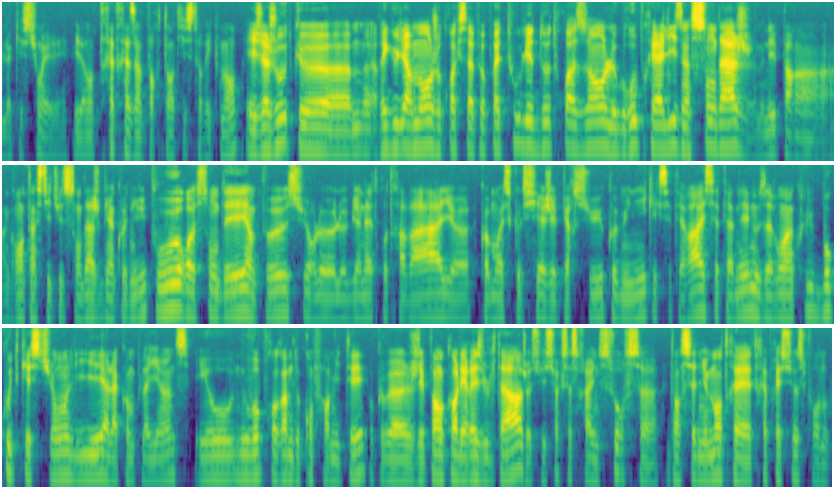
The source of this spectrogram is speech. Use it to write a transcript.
la question est évidemment très très importante historiquement. Et j'ajoute que euh, régulièrement, je crois que c'est à peu près tous les 2-3 ans, le groupe réalise un sondage mené par un, un grand institut de sondage bien connu pour sonder un peu sur le, bien-être au travail, euh, comment est-ce que le siège est perçu, communique, etc. Et cette année, nous avons inclus beaucoup de questions liées à la compliance et au nouveau programme de conformité. Donc, euh, je n'ai pas encore les résultats. Je suis sûr que ce sera une source d'enseignement très, très précieuse pour nous.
